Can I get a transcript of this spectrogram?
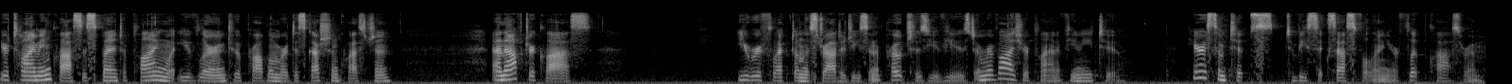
Your time in class is spent applying what you've learned to a problem or discussion question. And after class, you reflect on the strategies and approaches you've used and revise your plan if you need to. Here are some tips to be successful in your flipped classroom.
